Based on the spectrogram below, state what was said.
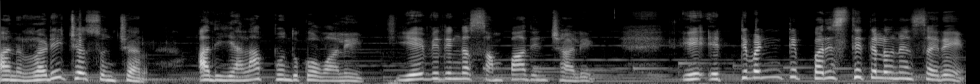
ఆయన రెడీ చేసి ఉంచారు. అది ఎలా పొందుకోవాలి? ఏ విధంగా సంపాదించాలి? ఏ ఎటువంటి పరిస్థితిలోనే సరే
